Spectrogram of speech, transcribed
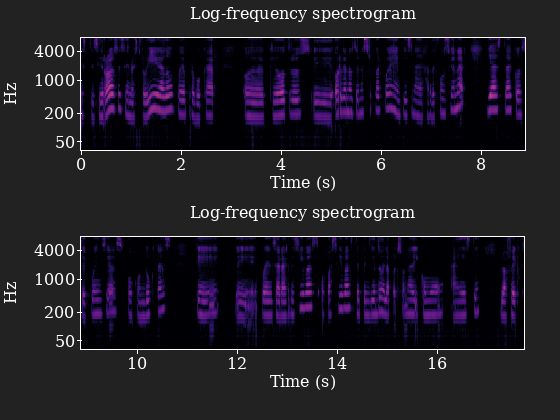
este, cirrosis en nuestro hígado, puede provocar uh, que otros eh, órganos de nuestro cuerpo empiecen a dejar de funcionar y hasta consecuencias o conductas que eh, pueden ser agresivas o pasivas dependiendo de la persona y cómo a este lo afecte.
